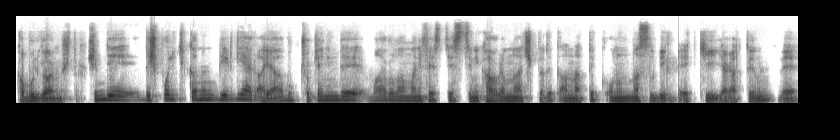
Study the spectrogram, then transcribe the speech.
kabul görmüştür. Şimdi dış politikanın bir diğer ayağı bu kökeninde var olan manifest destini kavramını açıkladık, anlattık. Onun nasıl bir etki yarattığını ve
